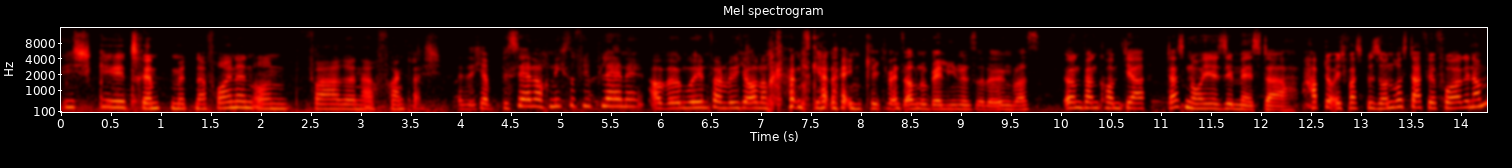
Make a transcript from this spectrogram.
Ich gehe trampen mit einer Freundin und fahre nach Frankreich. Also ich habe bisher noch nicht so viele Pläne, aber irgendwo hinfahren will ich auch noch ganz gerne eigentlich, wenn es auch nur Berlin ist oder irgendwas. Irgendwann kommt ja das neue Semester. Habt ihr euch was Besonderes dafür vorgenommen?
